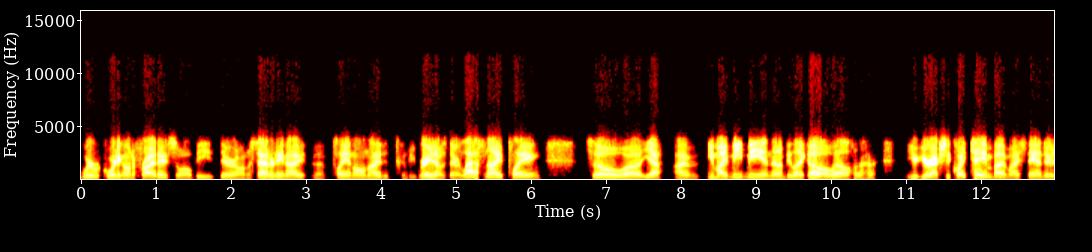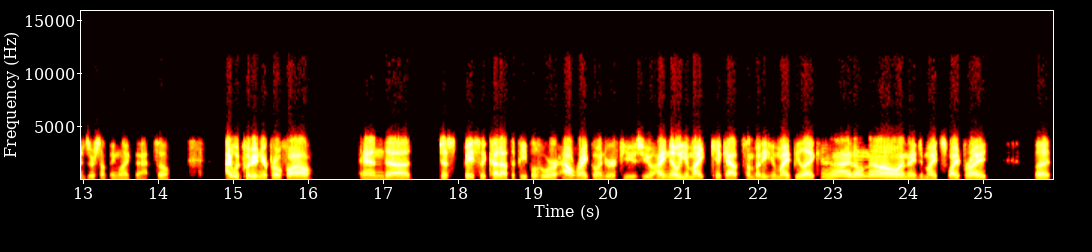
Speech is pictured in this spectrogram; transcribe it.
We're recording on a Friday, so I'll be there on a Saturday night, uh, playing all night. It's going to be great. I was there last night playing. So uh, yeah, I you might meet me and then I'll be like, oh well, you're you're actually quite tame by my standards or something like that. So I would put it in your profile and uh, just basically cut out the people who are outright going to refuse you. I know you might kick out somebody who might be like, eh, I don't know, and they might swipe right, but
